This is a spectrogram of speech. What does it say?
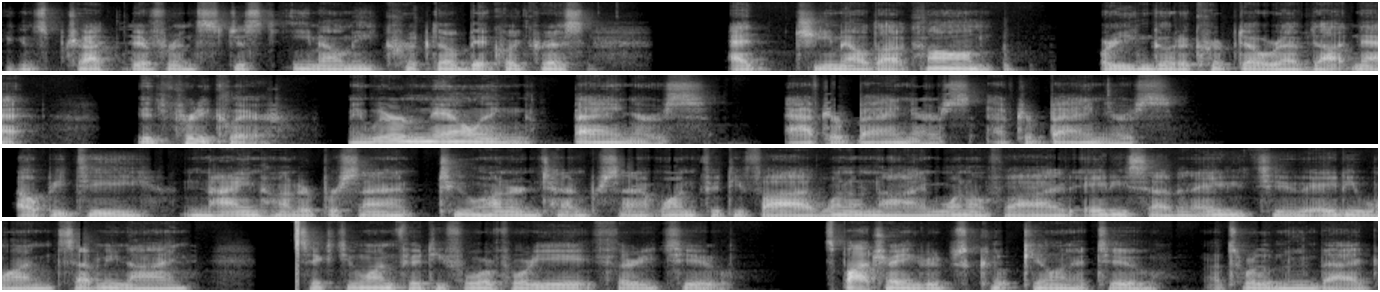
you can subtract the difference. Just email me crypto bitcoin chris at gmail.com or you can go to cryptorev.net. It's pretty clear. I mean, we are nailing bangers after bangers after bangers. LPT 900%, 210%, 155, 109, 105, 87, 82, 81, 79, 61, 54, 48, 32. Spot trading groups killing it too. That's where the moon bag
